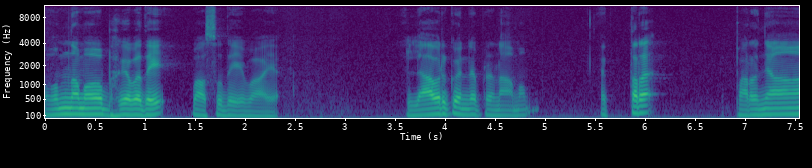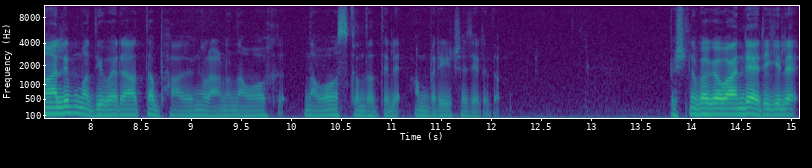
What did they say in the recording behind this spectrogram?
ഓം നമോ ഭഗവതേ വാസുദേവായ. എല്ലാവർക്കും എന്റെ പ്രണാമം. എത്ര പറഞ്ഞാലും മതിവരാത്ത ഭാഗങ്ങളാണ് നവോ നവോസ്കന്ധത്തിലെ അംബരീക്ഷ ചരിതം. വിഷ്ണു ഭഗവാന്റെ അരികിലെ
